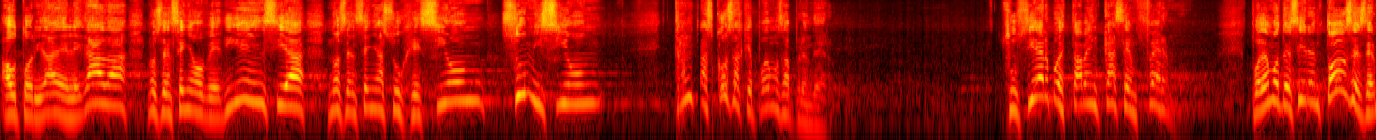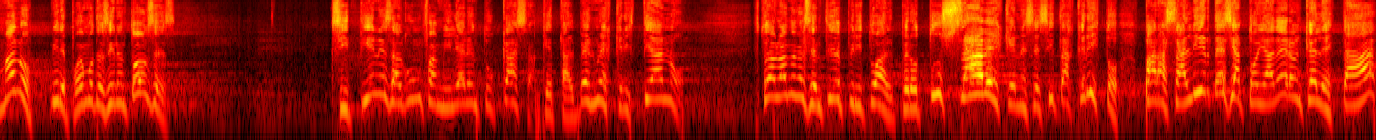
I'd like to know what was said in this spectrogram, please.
autoridad delegada, nos enseña obediencia, nos enseña sujeción, sumisión, tantas cosas que podemos aprender. Su siervo estaba en casa enfermo. Podemos decir entonces, hermano, mire, podemos decir entonces, si tienes algún familiar en tu casa que tal vez no es cristiano, estoy hablando en el sentido espiritual, pero tú sabes que necesita a Cristo para salir de ese atolladero en que él está,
